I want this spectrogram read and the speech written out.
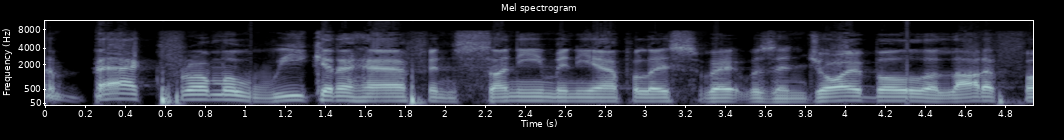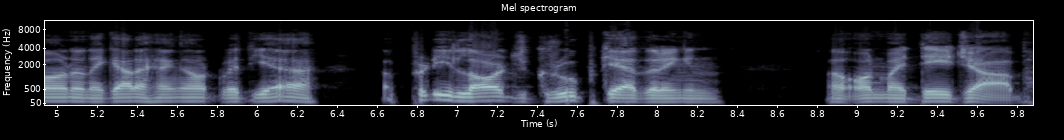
I'm back from a week and a half in sunny Minneapolis where it was enjoyable, a lot of fun, and I got to hang out with, yeah, a pretty large group gathering in, uh, on my day job.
